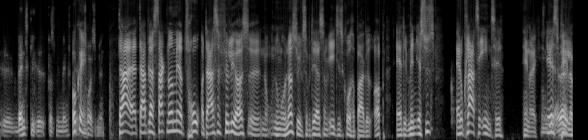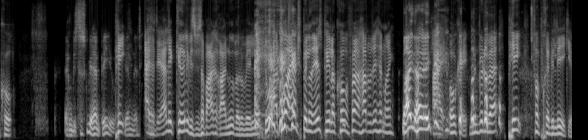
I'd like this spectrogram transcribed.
øh, vanskelighed for sådan en menneske. Okay. Det tror jeg simpelthen. Der, er- der bliver sagt noget med at tro, og der er selvfølgelig også øh, nogle, nogle undersøgelser på det her, som etisk råd har bakket op af det. Men jeg synes, er du klar til en til, Henrik? Ja S, P da. eller K? Jamen, så skal vi have en B jo. P. Altså, det er lidt kedeligt, hvis vi så bare kan regne ud, hvad du vælger. Du, har- du har ikke spillet S, P eller K før. Har du det, Henrik? Nej, det har jeg ikke. Nej, okay. Men ved du hvad? P for privilegie.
